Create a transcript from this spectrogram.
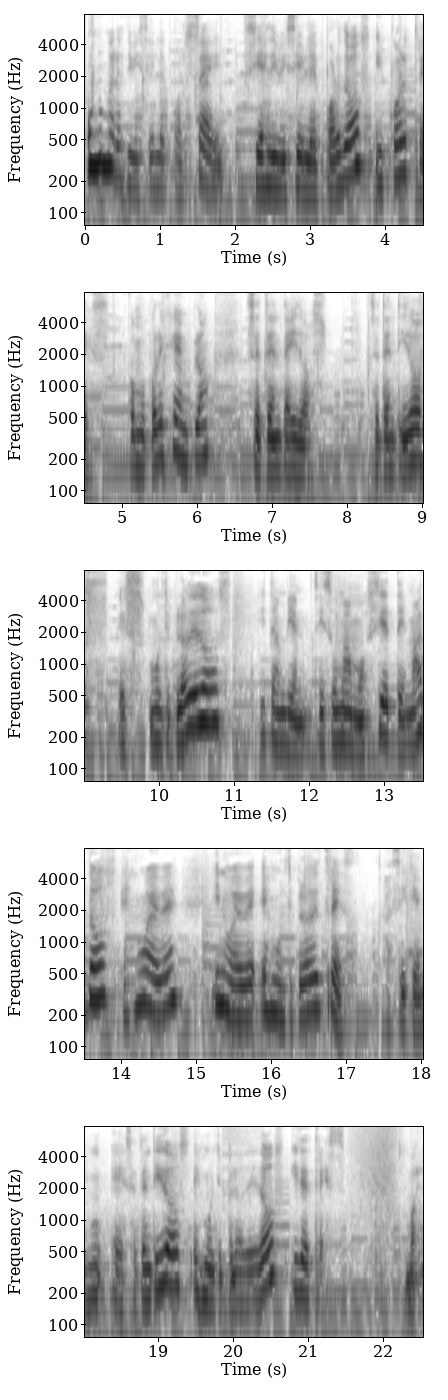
Un número es divisible por 6 si es divisible por 2 y por 3, como por ejemplo 72. 72 es múltiplo de 2 y también si sumamos 7 más 2 es 9 y 9 es múltiplo de 3. Así que 72 eh, es múltiplo de 2 y de 3. Bueno,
